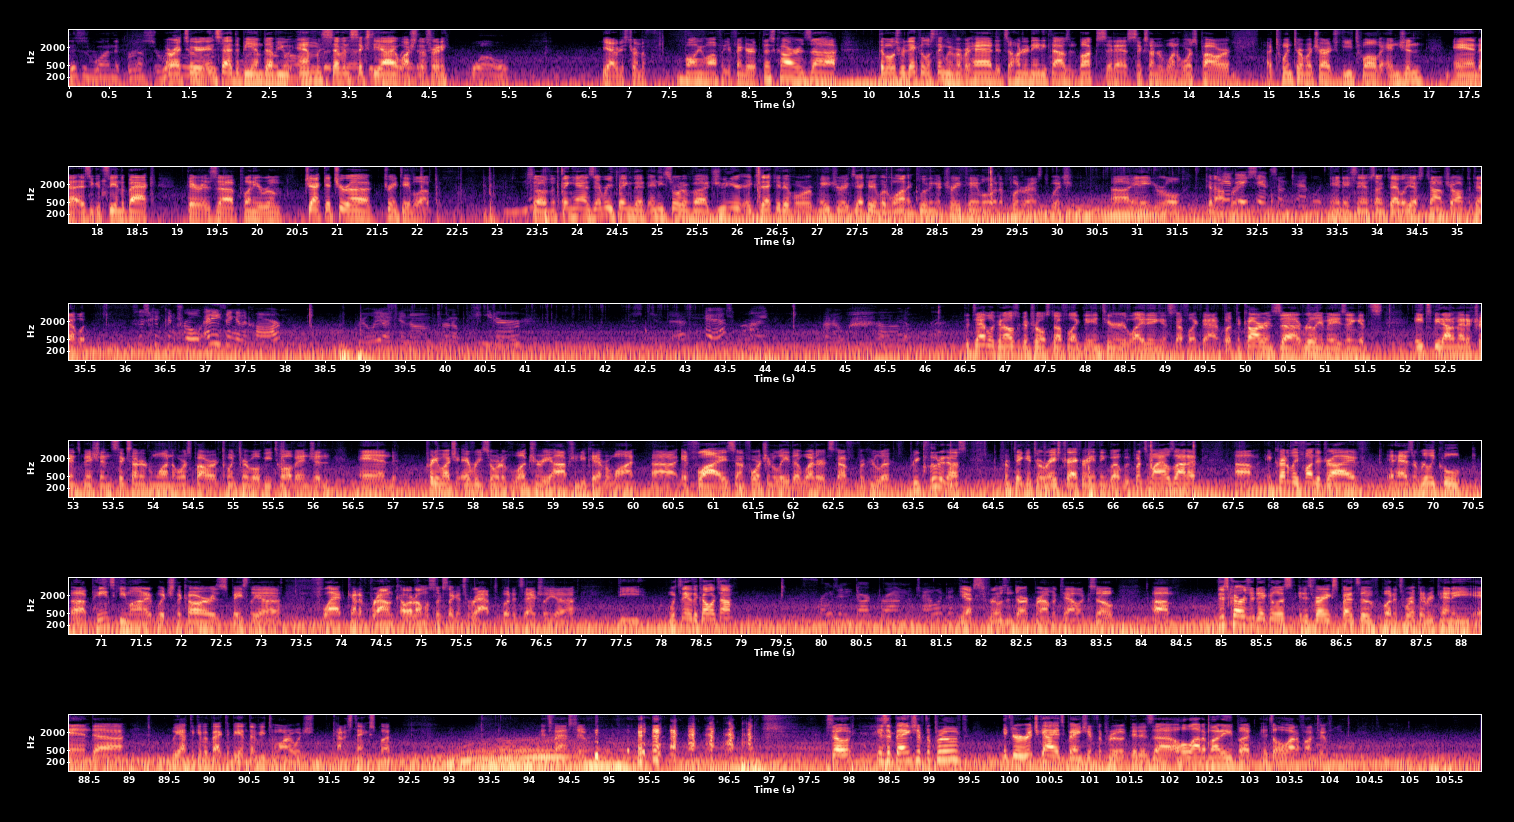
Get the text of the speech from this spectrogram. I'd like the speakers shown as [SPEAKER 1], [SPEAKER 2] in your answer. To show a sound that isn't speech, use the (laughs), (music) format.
[SPEAKER 1] This is one that Bruce.
[SPEAKER 2] All right, so we're inside the BMW M760i. Watch this. Ready?
[SPEAKER 1] Whoa.
[SPEAKER 2] Yeah, we just turned the volume off with your finger. This car is uh, the most ridiculous thing we've ever had. It's 180,000 bucks. It has 601 horsepower, a twin turbocharged V12 engine, and uh, as you can see in the back, there is uh, plenty of room. Jack, get your uh, tray table out. So the thing has everything that any sort of uh, junior executive or major executive would want, including a tray table and a footrest, which uh, an eight-year-old can
[SPEAKER 3] And a. Samsung tablet.
[SPEAKER 2] And a Samsung tablet. Yes, Tom, show off the tablet.
[SPEAKER 3] So this can control anything in the car. Really, I can um, turn up the heater. Just did that.
[SPEAKER 4] Hey, that's mine.
[SPEAKER 3] I know. Um,
[SPEAKER 4] don't know that.
[SPEAKER 2] The tablet can also control stuff like the interior lighting and stuff like that. But the car is uh, really amazing. It's eight-speed automatic transmission, 601 horsepower twin turbo V12 engine, and pretty much every sort of luxury option you could ever want. Uh, it flies. Unfortunately, the weather and stuff precluded, us from taking it to a racetrack or anything. But we put some miles on it. Um, incredibly fun to drive. It has a really cool uh, paint scheme on it, which the car is basically a flat kind of brown color. It almost looks like it's wrapped, but it's actually uh, the what's the name of the color, Tom?
[SPEAKER 3] frozen dark brown.
[SPEAKER 2] Yes, frozen dark brown metallic. So um, this car is ridiculous. It is very expensive, but it's worth every penny, and uh, we have to give it back to BMW tomorrow, which kind of stinks, but it's fast too. (laughs) so is it BangShift approved? If you're a rich guy, it's BangShift approved. It is uh, a whole lot of money, but it's a whole lot of fun too.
